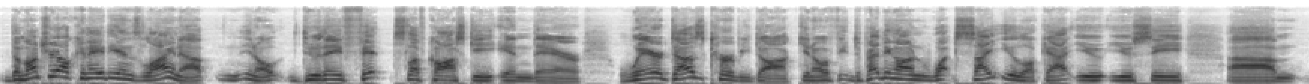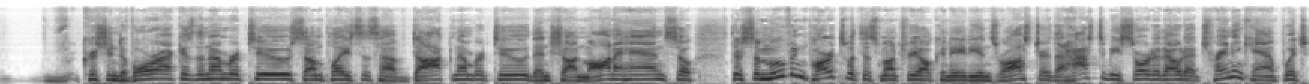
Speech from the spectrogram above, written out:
the Montreal Canadiens lineup, you know, do they fit Slafkovsky in there? Where does Kirby Dach? You know, if you, depending on what site you look at, you you see. Um, Christian Dvorak is the number two. Some places have Dach number two, then Sean Monahan. So there's some moving parts with this Montreal Canadiens roster that has to be sorted out at training camp, which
